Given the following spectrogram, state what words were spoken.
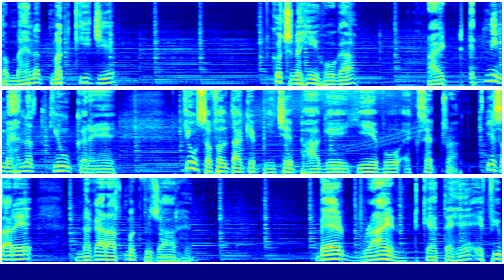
तो मेहनत मत कीजिए। कुछ नहीं होगा। राइट, इतनी मेहनत क्यों करें? क्यों सफलता के पीछे भागे? ये, वो एक्सेट्रा ये सारे नकारात्मक विचार हैं। बेयर ब्रायंट कहते हैं if you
